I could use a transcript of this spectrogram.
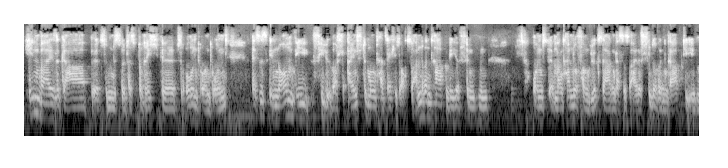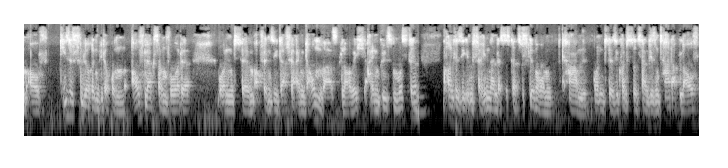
Hinweise gab, äh, zumindest wird das berichtet und, und, und. Es ist enorm, wie viele Übereinstimmungen tatsächlich auch zu anderen Taten wir hier finden. Und äh, man kann nur von Glück sagen, dass es eine Schülerin gab, die eben auf diese Schülerin wiederum aufmerksam wurde und ähm, auch wenn sie dafür einen Daumen war, glaube ich, einbüßen musste, mhm. konnte sie eben verhindern, dass es da zu Schlimmerem kam. Und äh, sie konnte sozusagen diesen Tatablauf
